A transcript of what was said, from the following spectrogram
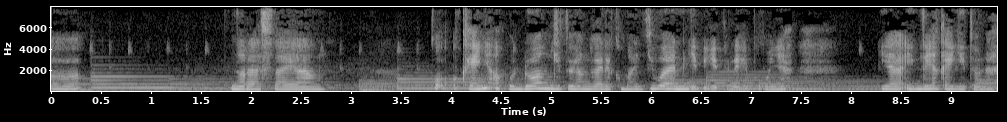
uh, ngerasa yang kok kayaknya aku doang gitu yang gak ada kemajuan gitu-gitu deh pokoknya. Ya intinya kayak gitu. Nah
